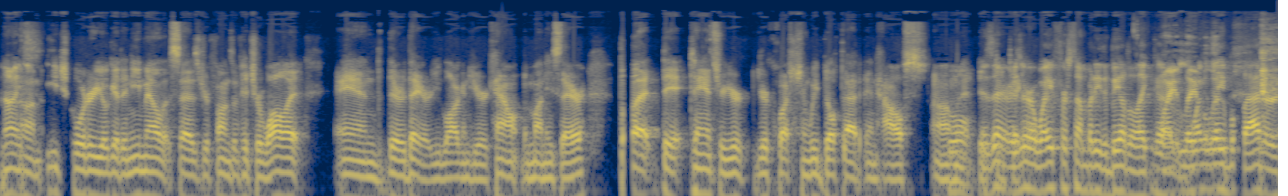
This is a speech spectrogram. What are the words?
Nice. Um, each quarter, you'll get an email that says your funds have hit your wallet, and they're there. You log into your account, the money's there. But the, to answer your your question, we built that in house. Um, cool. Is there is there a way for somebody to be able to like uh, white, label, white label that or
